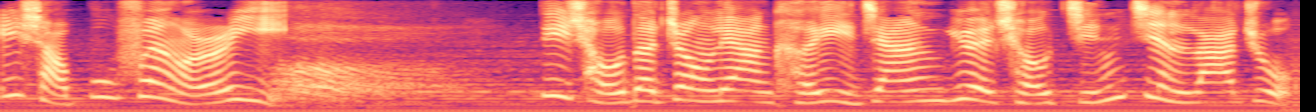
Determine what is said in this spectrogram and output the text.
一小部分而已。地球的重量可以将月球紧紧拉住，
